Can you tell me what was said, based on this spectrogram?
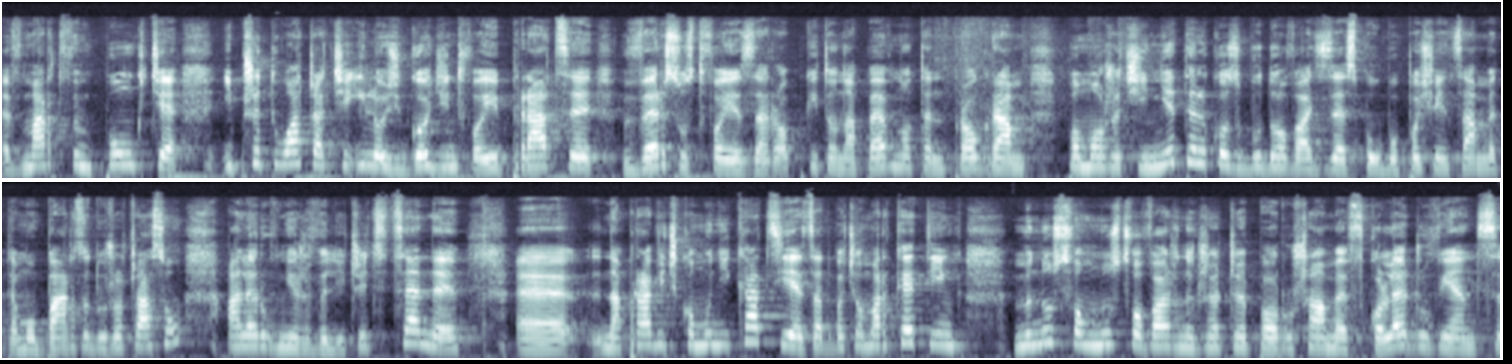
w martwym punkcie i przytłacza Cię ilość godzin Twojej pracy versus Twoje zarobki, to na pewno ten program pomoże Ci nie tylko zbudować zespół, bo poświęcamy temu bardzo dużo czasu, ale również wyliczyć ceny, e, naprawić komunikację, zadbać o marketing, marketing. Mnóstwo, mnóstwo ważnych rzeczy poruszamy w koledżu, więc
